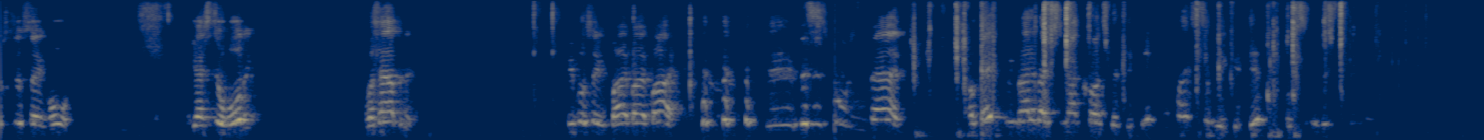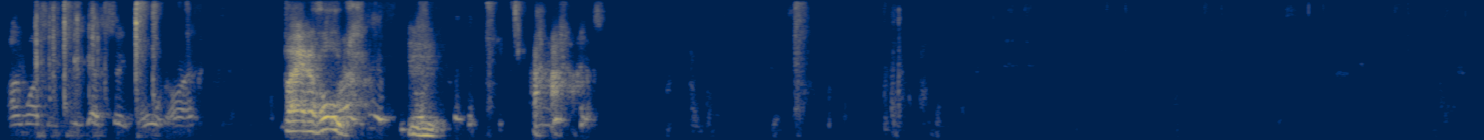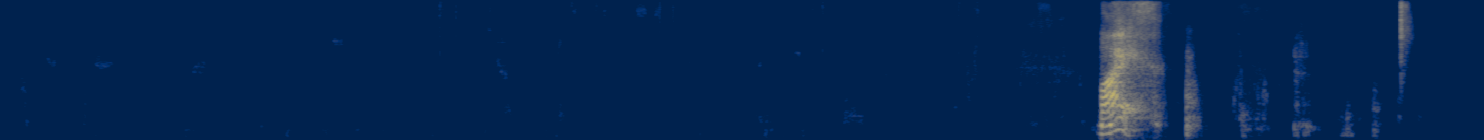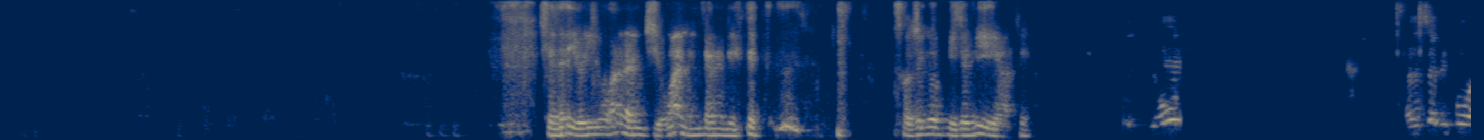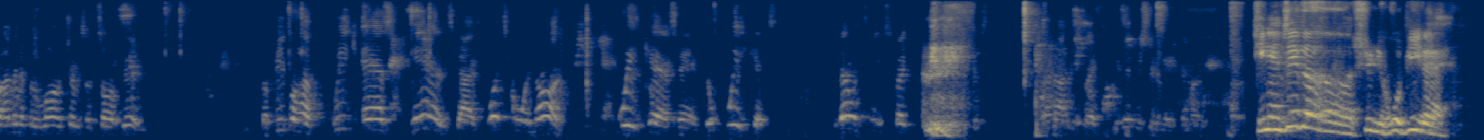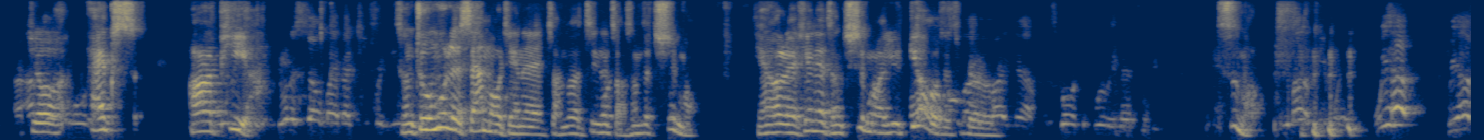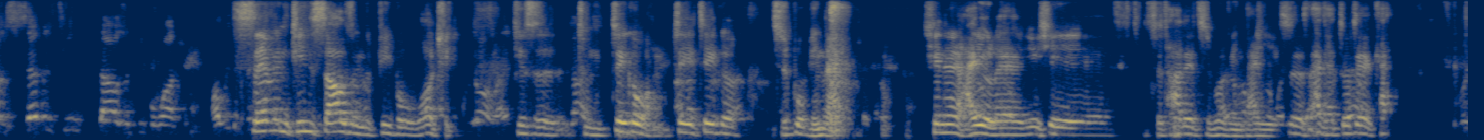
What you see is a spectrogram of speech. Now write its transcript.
are still saying hold. You guys still holding? What's happening? People are saying bye, bye, buy. this is going bad. Okay, we might have actually not crossed the dip. It might still be a good dip. We'll see this. I'm watching you guys saying hold. All right. buy and hold. Buy dip. Mhm.买，现在有一万人、几万人在那里炒这个比特币呀、这个 We hold. As I said before, I'm in it for the long term, so it's all good. But people have weak ass hands, guys. What's going on? Weak ass hands, the weakest. That was to be expected. 今天这个虚拟货币呢叫 xrp 啊从周末的三毛钱呢涨到今天早上的七毛。然后呢现在从七毛又掉到这个四毛。seventeen thousand people watching 就是从这个网这这个直播平台。现在还有呢一些其他的直播平台也是大家都在看。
